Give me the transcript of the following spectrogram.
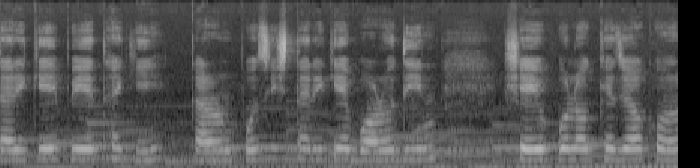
তারিখেই পেয়ে থাকি, কারণ পঁচিশ তারিখে বড়দিন সেই উপলক্ষে যখন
